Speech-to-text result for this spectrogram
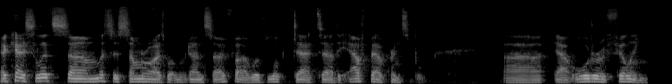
Okay, so let's um, let's just summarize what we've done so far. We've looked at uh, the Aufbau principle, uh, our order of filling.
